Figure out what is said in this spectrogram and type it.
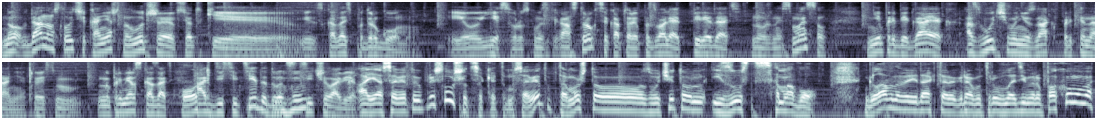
Но в данном случае, конечно, лучше все-таки сказать по-другому. И есть в русском языке конструкции, которые позволяют передать нужный смысл, не прибегая к озвучиванию знаков препинания. То есть, например, сказать От. от 10 до 20 человек. А я советую прислушаться к этому совету, потому что звучит он из уст самого главного редактора «Грамотру» Владимира Пахомова.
